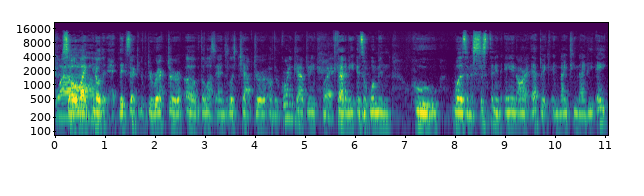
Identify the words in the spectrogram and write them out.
Wow. So, like you know, the, the executive director of the Los Angeles chapter of the Recording Academy, Right. Academy is a woman who was an assistant in A and R at Epic in 1998,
